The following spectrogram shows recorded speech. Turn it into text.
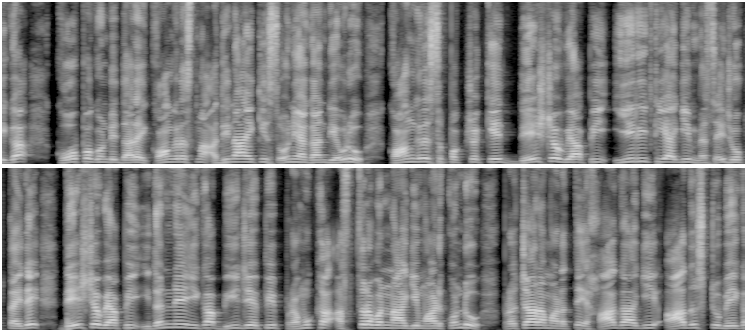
ಈಗ ಕೋಪಗೊಂಡಿದ್ದಾರೆ. ಕಾಂಗ್ರೆಸ್ನ ಅಧಿನಾಯಕಿ ಸೋನಿಯಾ ಗಾಂಧಿ ಅವರು ಕಾಂಗ್ರೆಸ್ ಪಕ್ಷಕ್ಕೆ ದೇಶವ್ಯಾಪಿ ಈ ರೀತಿಯಾಗಿ ಮೆಸೇಜ್ ಹೋಗ್ತಾ ಇದೆ. ದೇಶವ್ಯಾಪಿ ಇದನ್ನೇ ಈಗ ಬಿ ಜೆ ಪ್ರಮುಖ ಅಸ್ತ್ರವನ್ನಾಗಿ ಮಾಡಿಕೊಂಡು ಪ್ರಚಾರ ಮಾಡುತ್ತೆ. ಹಾಗಾಗಿ ಆದಷ್ಟು ಬೇಗ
